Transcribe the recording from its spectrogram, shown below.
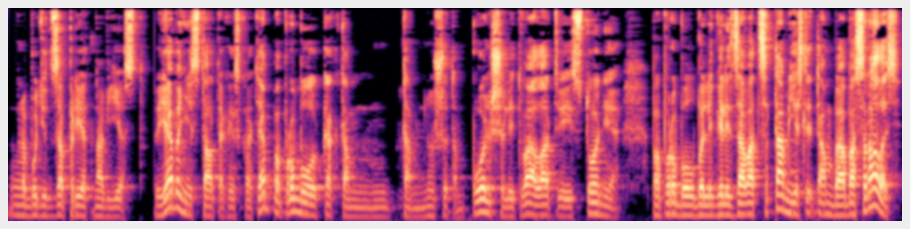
будет запрет на въезд. Я бы не стал так искать. Я бы попробовал, как там, там, ну что там, Польша, Литва, Латвия, Эстония. Попробовал бы легализоваться там, если там бы обосралось.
